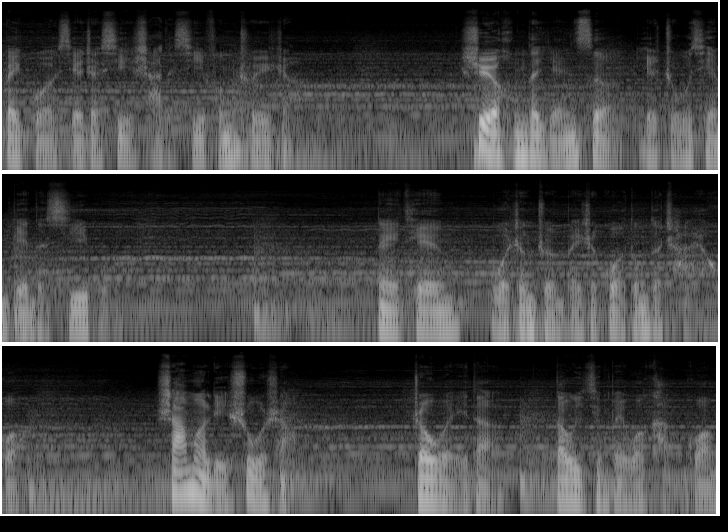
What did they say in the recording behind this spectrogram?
被裹挟着细沙的西风吹着。血红的颜色也逐渐变得稀薄。那天我正准备着过冬的柴火，沙漠里树上，周围的都已经被我砍光。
